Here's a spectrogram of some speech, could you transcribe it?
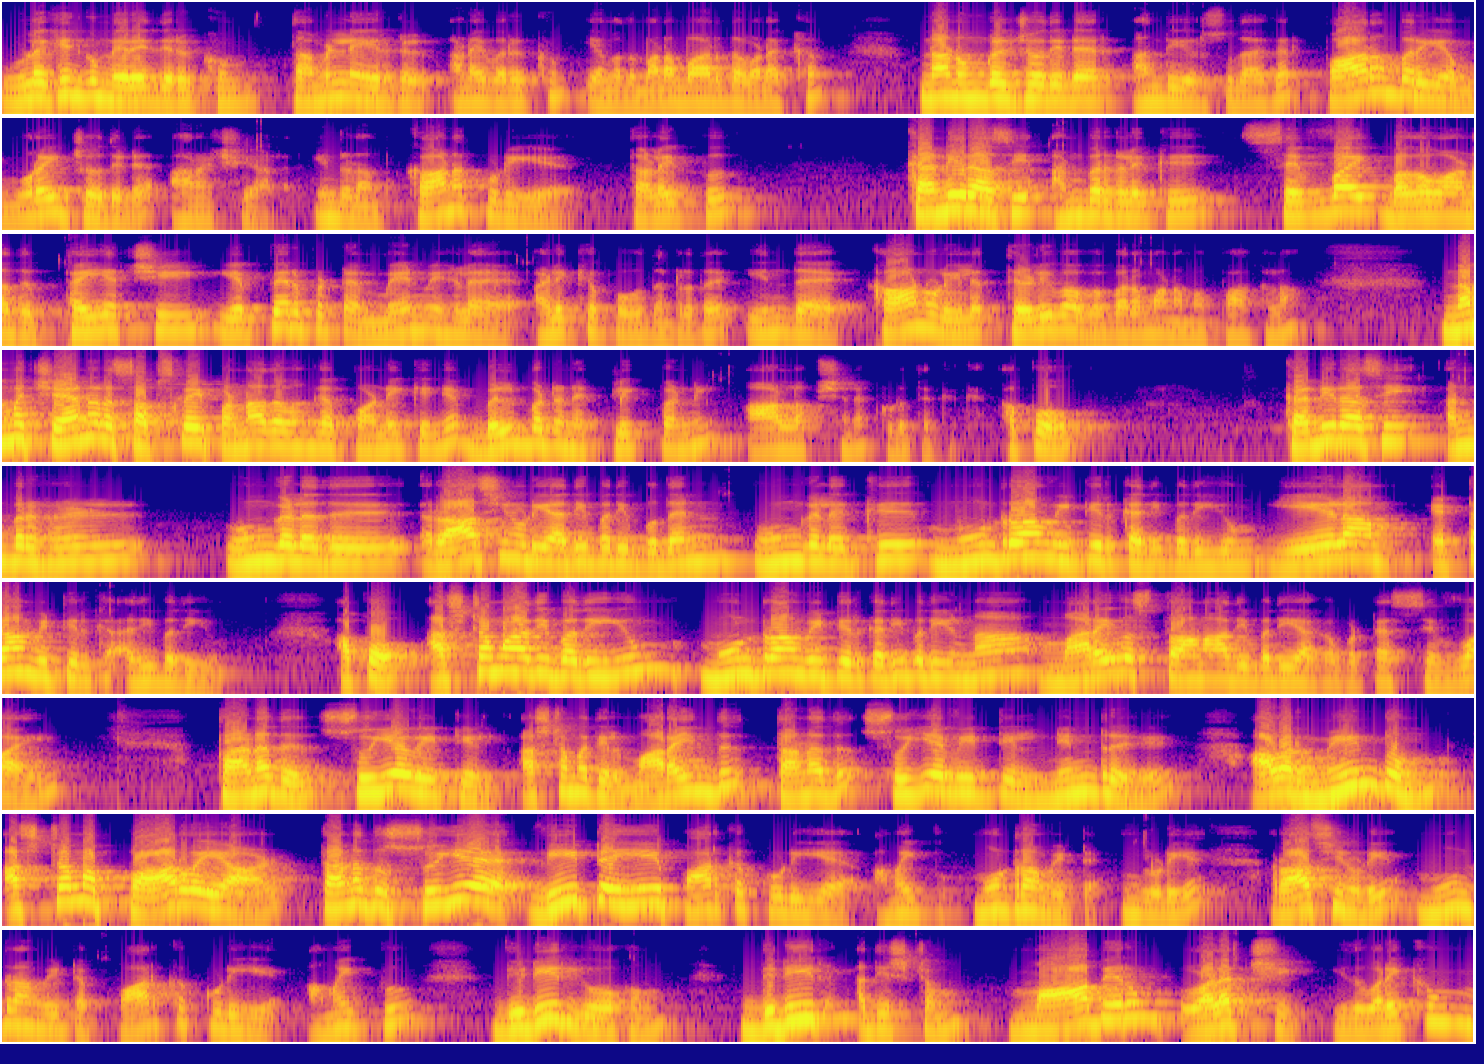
உலகெங்கும் நிறைந்திருக்கும் தமிழ்நேயர்கள் அனைவருக்கும் எமது மனமார்ந்த வணக்கம். நான் உங்கள் ஜோதிடர் அந்தியூர் சுதாகர் பாரம்பரிய முறை ஜோதிட ஆராய்ச்சியாளர். இன்று நாம் காணக்கூடிய தலைப்பு கன்னிராசி அன்பர்களுக்கு செவ்வாய் பகவானது பெயர்ச்சி எப்பேற்பட்ட மேன்மைகளை அளிக்கப் போகுதுன்றதை இந்த காணொளியில் தெளிவாக விவரமாக நம்ம பார்க்கலாம். நம்ம சேனலை சப்ஸ்கிரைப் பண்ணாதவங்க பண்ணிக்கோங்க பெல் பட்டனை கிளிக் பண்ணி ஆல் ஆப்ஷனை கொடுத்துக்கோங்க. அப்போது கன்னிராசி அன்பர்கள் உங்களது ராசியினுடைய அதிபதி புதன் உங்களுக்கு மூன்றாம் வீட்டிற்கு அதிபதியும் ஏழாம் எட்டாம் வீட்டிற்கு அதிபதியும். அப்போது அஷ்டமாதிபதியும் மூன்றாம் வீட்டிற்கு அதிபதியும்னா மறைவு ஸ்தானாதிபதியாகப்பட்ட செவ்வாய் தனது சுய வீட்டில் அஷ்டமத்தில் மறைந்து தனது சுய வீட்டில் நின்று அவர் மீண்டும் அஷ்டம பார்வையால் தனது சுய வீட்டையே பார்க்கக்கூடிய அமைப்பு மூன்றாம் வீட்டை உங்களுடைய ராசியினுடைய மூன்றாம் வீட்டை பார்க்கக்கூடிய அமைப்பு திடீர் யோகம் திடீர் அதிர்ஷ்டம் மாபெரும் வளர்ச்சி. இதுவரைக்கும்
